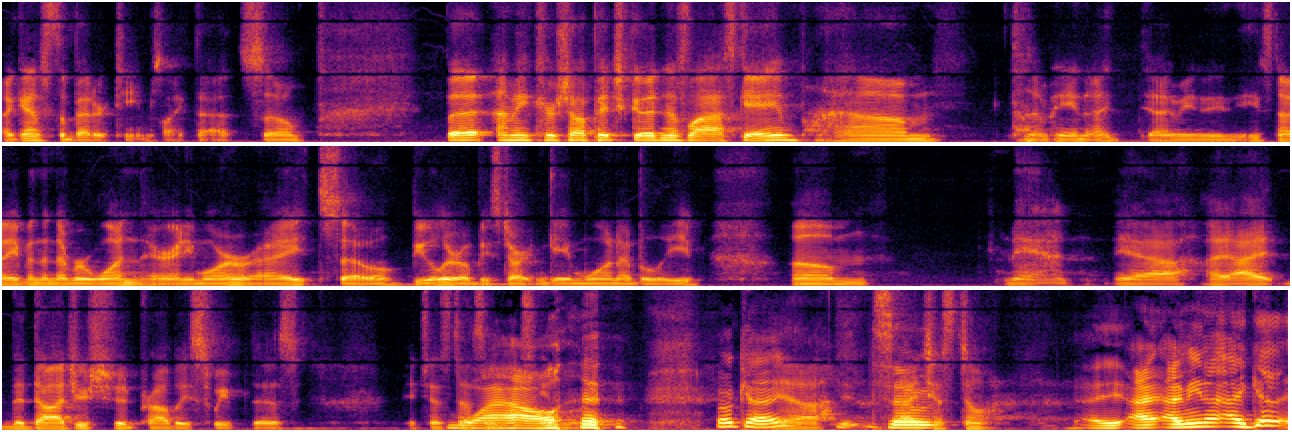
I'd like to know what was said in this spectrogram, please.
against the better teams like that. So, but I mean, Kershaw pitched good in his last game. Um, I mean, I I mean, he's not even the number one there anymore, right? So Buehler will be starting game one, I believe. Um, man, yeah, I, I the Dodgers should probably sweep this. It just doesn't. Wow. okay. Yeah. So I just don't. I, I mean I, I get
